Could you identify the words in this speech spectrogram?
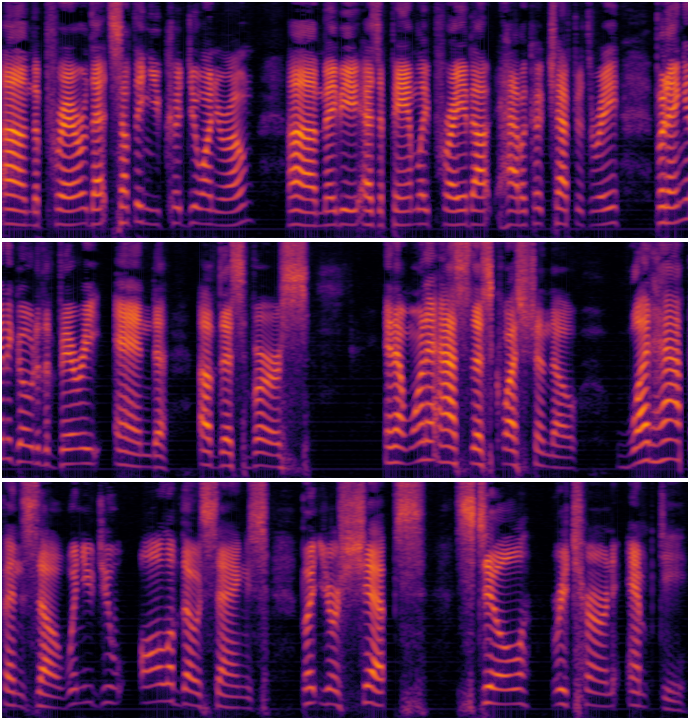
um, the prayer. That's something you could do on your own. Uh, maybe as a family, pray about Habakkuk chapter 3. But I'm going to go to the very end of this verse. And I want to ask this question, though. What happens, though, when you do all of those things, but your ships still return empty?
